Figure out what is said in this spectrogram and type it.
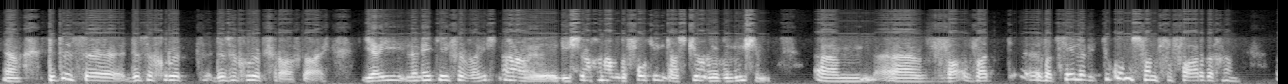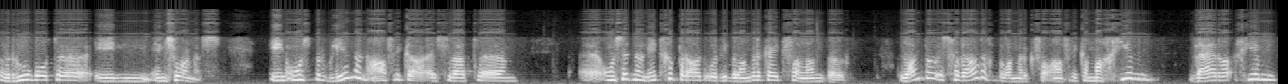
Ja, dit is 'n uh, dis 'n groot dis 'n groot vraag daai. Jy Lenet jy verwys na uh, die sogenaamde 14th industrial revolution ehm um, uh, wat wat wat sê hulle die toekoms van vervaardiging robotte en en so anders. En ons probleem in Afrika is dat ehm um, uh, ons het nou net gepraat oor die belangrikheid van landbou. Landbou is geweldig belangrik vir Afrika, maar geen wêreld geen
